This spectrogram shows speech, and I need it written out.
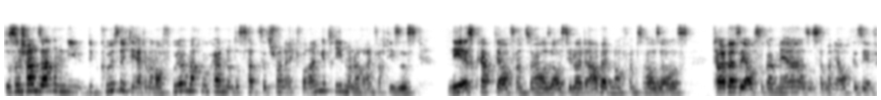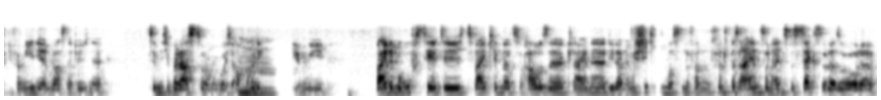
das sind schon Sachen, die, die begrüße ich, die hätte man auch früher machen können und das hat es jetzt schon echt vorangetrieben und auch einfach dieses, nee, es klappt ja auch von zu Hause aus, die Leute arbeiten auch von zu Hause aus, teilweise ja auch sogar mehr, also das hat man ja auch gesehen, für die Familien war es natürlich eine ziemliche Belastung, wo ich auch mm. Kollegen, die irgendwie beide berufstätig, zwei Kinder zu Hause, kleine, die dann irgendwie schichten mussten von fünf bis eins und eins bis sechs oder so. Oder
